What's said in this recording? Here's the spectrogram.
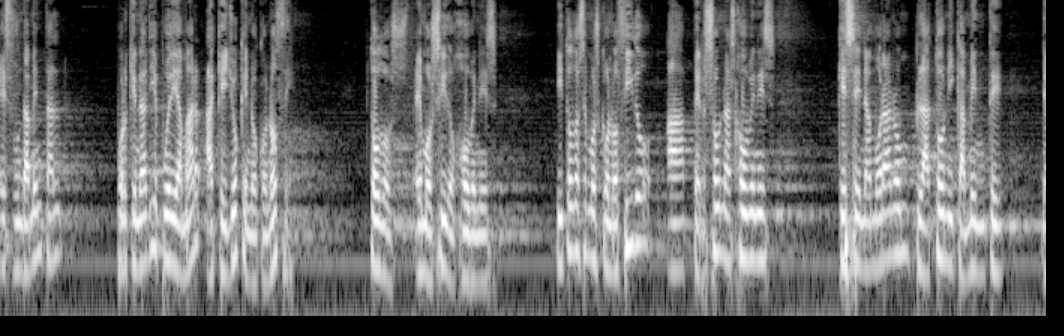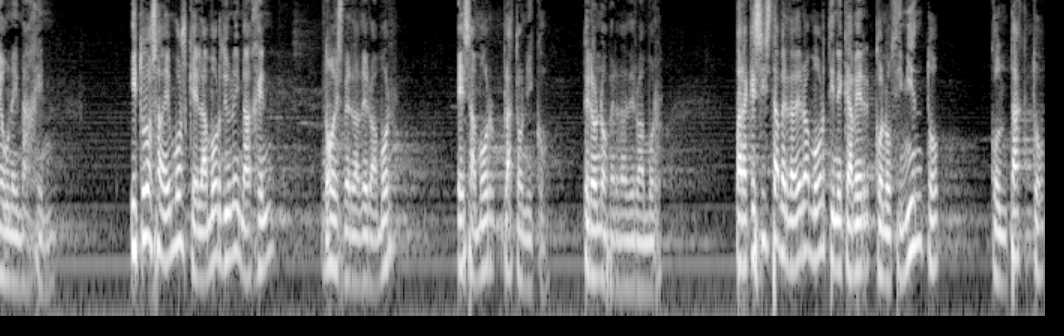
es fundamental porque nadie puede amar aquello que no conoce. Todos hemos sido jóvenes y todos hemos conocido a personas jóvenes que se enamoraron platónicamente de una imagen. Y todos sabemos que el amor de una imagen no es verdadero amor, es amor platónico, pero no verdadero amor. Para que exista verdadero amor tiene que haber conocimiento, contacto,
